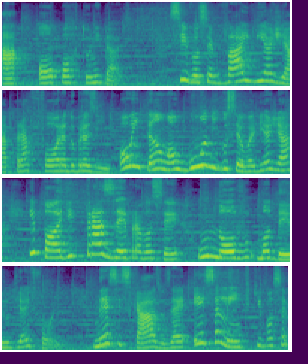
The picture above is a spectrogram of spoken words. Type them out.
a oportunidade. Se você vai viajar para fora do Brasil, ou então algum amigo seu vai viajar e pode trazer para você um novo modelo de iPhone. Nesses casos, é excelente que você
